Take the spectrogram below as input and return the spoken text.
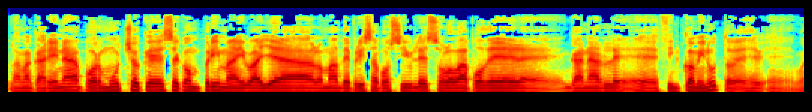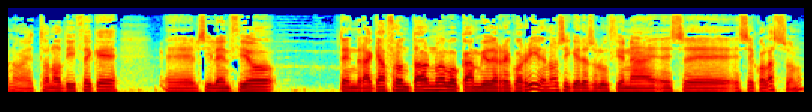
la Macarena, por mucho que se comprima y vaya lo más deprisa posible, solo va a poder eh, ganarle eh, cinco minutos. Eh, bueno, esto nos dice que el silencio tendrá que afrontar un nuevo cambio de recorrido, ¿no? Si quiere solucionar ese, ese colapso, ¿no?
